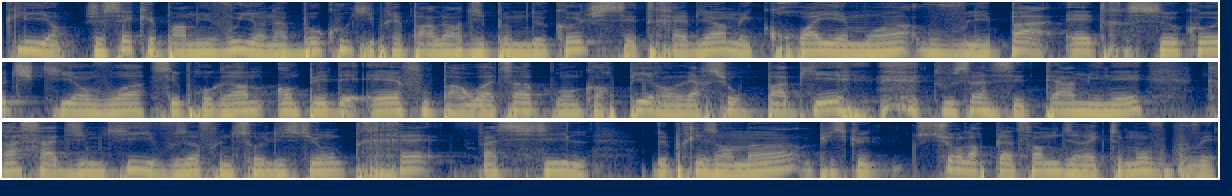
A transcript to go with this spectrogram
clients. Je sais que parmi vous, il y en a beaucoup qui préparent leur diplôme de coach, c'est très bien, mais croyez-moi, vous voulez pas être ce coach qui envoie ses programmes en PDF ou par WhatsApp ou encore pire en version papier. Tout ça, c'est terminé. Grâce à Jim Key, il vous offre une solution très facile de prise en main, puisque sur leur plateforme directement, vous pouvez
